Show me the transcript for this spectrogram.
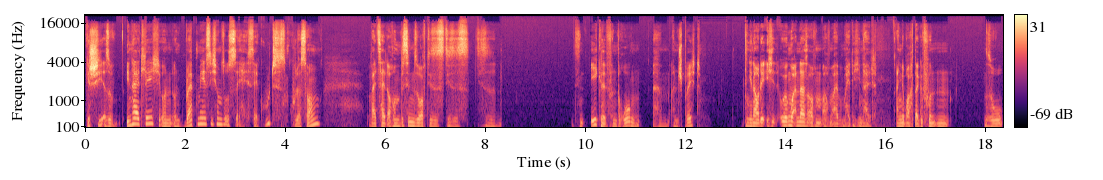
Geschie also inhaltlich und, und rapmäßig und so ist sehr, sehr gut, ist ein cooler Song, weil es halt auch ein bisschen so auf dieses, dieses, diese, diesen Ekel von Drogen ähm, anspricht. Genau, ich, irgendwo anders auf dem, auf dem Album hätte ich ihn halt angebrachter gefunden. So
